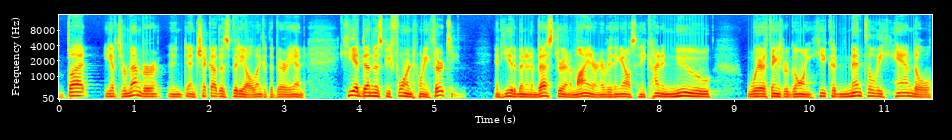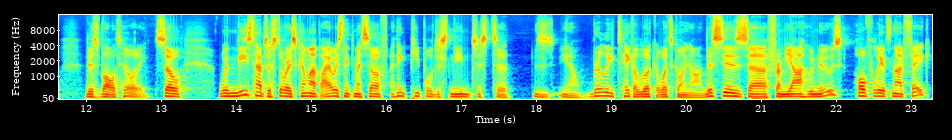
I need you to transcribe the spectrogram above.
But you have to remember and, and check out this video. I'll link at the very end. He had done this before in 2013, and he had been an investor and a miner and everything else, and he kind of knew where things were going. He could mentally handle this volatility. So when these types of stories come up, I always think to myself, I think people just need just to, you know, really take a look at what's going on. This is uh, from Yahoo News. Hopefully, it's not fake,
